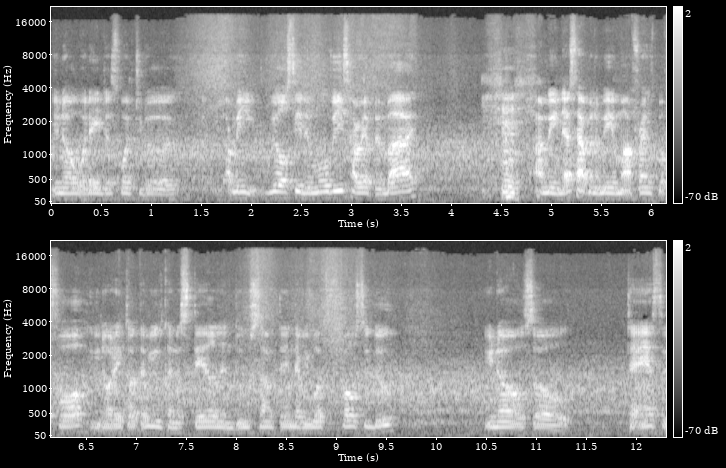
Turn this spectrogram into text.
you know, where they just want you to. I mean, we all see the movies, hurry up and buy. I mean, that's happened to me and my friends before. You know, they thought that we was gonna steal and do something that we wasn't supposed to do. You know, so to answer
